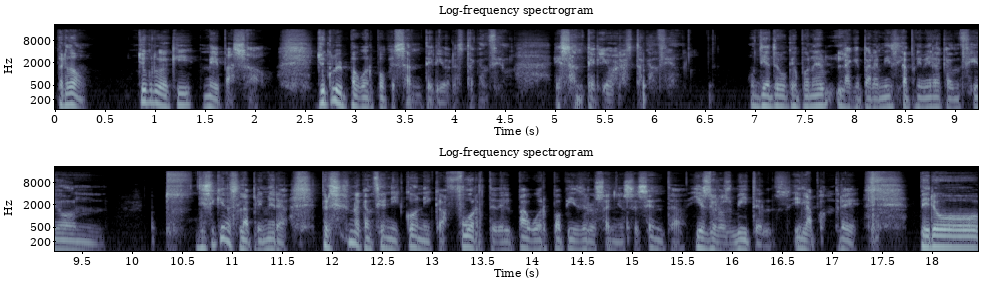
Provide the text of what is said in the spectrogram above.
Perdón, yo creo que aquí me he pasado. Yo creo que el power pop es anterior a esta canción. Es anterior a esta canción. Un día tengo que poner la que para mí es la primera canción ni siquiera es la primera, pero sí es una canción icónica, fuerte del power pop y es de los años 60 y es de los Beatles y la pondré. Pero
